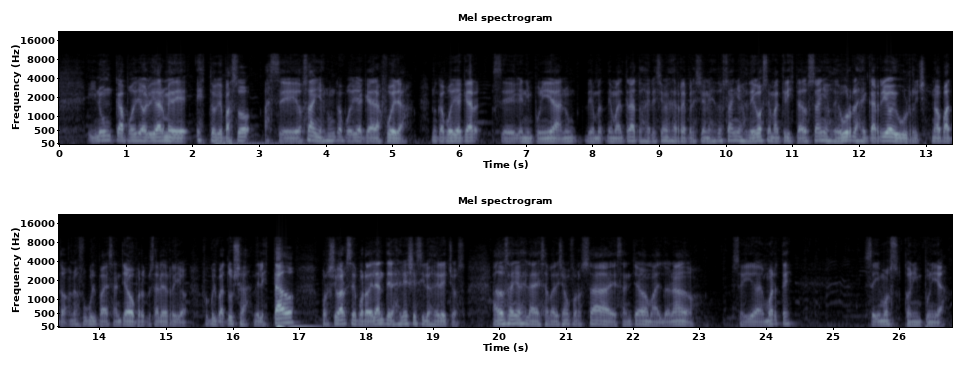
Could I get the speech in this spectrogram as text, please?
Y nunca podría olvidarme de esto que pasó hace dos años, nunca podría quedar afuera, nunca podría quedar eh, en impunidad de, de maltratos, de agresiones, de represiones. Dos años de goce macrista, dos años de burlas de Carrió y Bullrich. No, Pato, no fue culpa de Santiago por cruzar el río, fue culpa tuya, del Estado, por llevarse por delante las leyes y los derechos. A dos años de la desaparición forzada de Santiago Maldonado, seguida de muerte, seguimos con impunidad.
